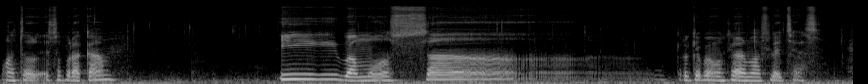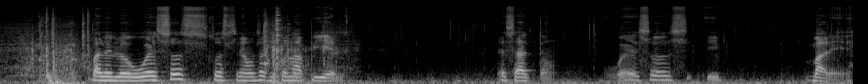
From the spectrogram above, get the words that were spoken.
Vamos a todo esto por acá. Y vamos a... Creo que podemos crear más flechas. Vale, los huesos los tenemos aquí con la piel. Exacto. Huesos y... Vale.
